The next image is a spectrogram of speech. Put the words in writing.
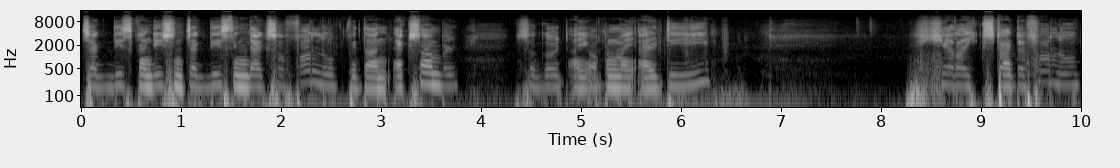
check this condition check this syntax of for loop with an example. So good. I open my IDE here I start a for loop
